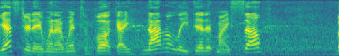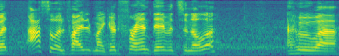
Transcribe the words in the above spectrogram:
Yesterday, when I went to book, I not only did it myself, but also invited my good friend David Zanola, who uh,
